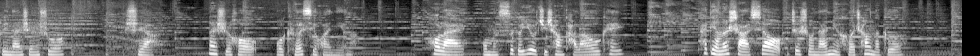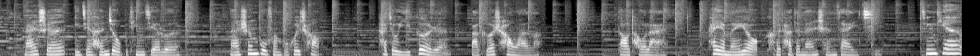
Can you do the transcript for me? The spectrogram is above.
对男神说：“是啊，那时候我可喜欢你了。”后来我们四个又去唱卡拉 OK，他点了《傻笑》这首男女合唱的歌。男神已经很久不听杰伦，男生部分不会唱。他就一个人把歌唱完了，到头来，他也没有和他的男神在一起。今天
